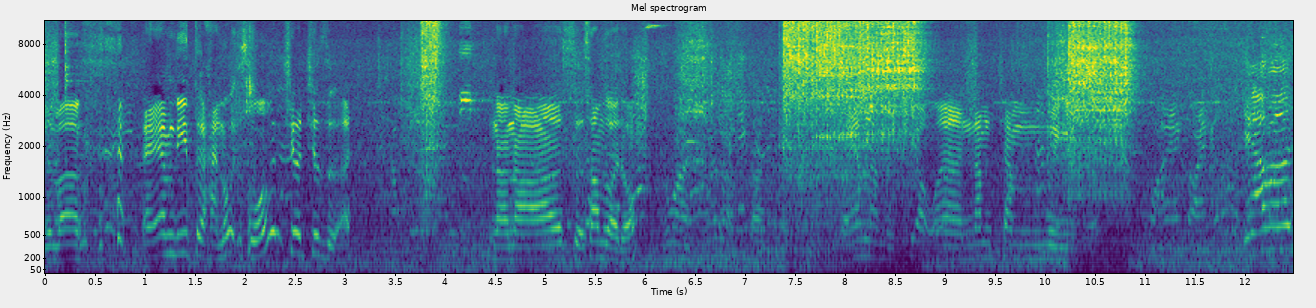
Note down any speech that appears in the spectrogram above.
Dạ vâng. Em đi từ Hà Nội xuống chưa chưa rửa. Nó nó sửa xong rồi đúng không? Đúng rồi. Của em là 1 triệu à, 510 nghìn. Chị Nam ơi.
